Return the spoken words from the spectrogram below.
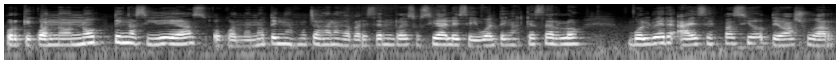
Porque cuando no tengas ideas o cuando no tengas muchas ganas de aparecer en redes sociales e igual tengas que hacerlo, volver a ese espacio te va a ayudar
